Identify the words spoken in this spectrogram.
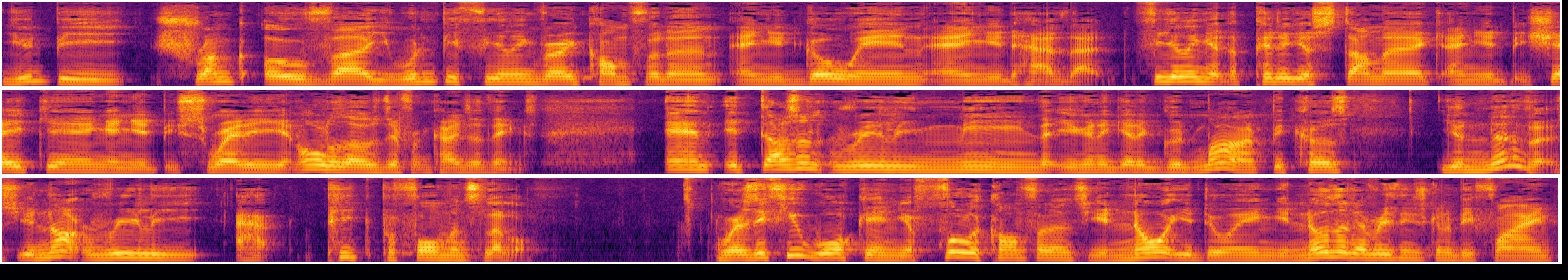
you'd be shrunk over, you wouldn't be feeling very confident, and you'd go in and you'd have that feeling at the pit of your stomach, and you'd be shaking and you'd be sweaty and all of those different kinds of things. And it doesn't really mean that you're going to get a good mark because you're nervous. You're not really at peak performance level. Whereas if you walk in, you're full of confidence, you know what you're doing, you know that everything's going to be fine,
